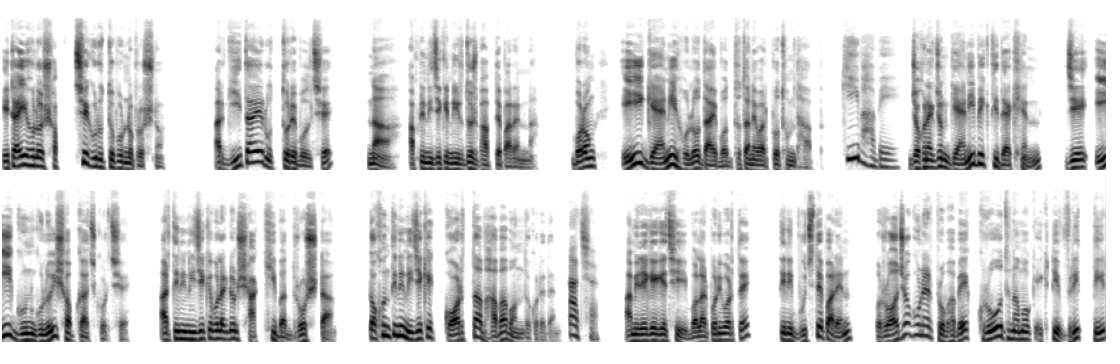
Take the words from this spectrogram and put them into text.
এটাই হলো সবচেয়ে গুরুত্বপূর্ণ প্রশ্ন। আর গীতা এর উত্তরে বলছে না আপনি নিজেকে নির্দোষ ভাবতে পারেন না। বরং এই জ্ঞানই হলো দায়বদ্ধতা নেওয়ার প্রথম ধাপ। কীভাবে? যখন একজন জ্ঞানী ব্যক্তি দেখেন যে এই গুণগুলোই সব কাজ করছে আর তিনি নিজে কেবল একজন সাক্ষী বা দ্রষ্টা তখন তিনি নিজেকে কর্তা ভাবা বন্ধ করে দেন। আচ্ছা। আমি রেগে গেছি বলার পরিবর্তে তিনি বুঝতে পারেন রজগুণের প্রভাবে ক্রোধ নামক একটি বৃত্তির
